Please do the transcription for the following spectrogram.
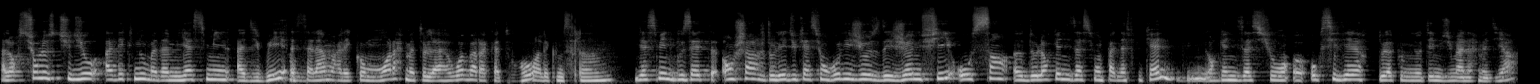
Alors sur le studio avec nous, Madame Yasmine Adibi. Assalamu alaikum wa rahmatullahi wa barakatuh. Wa alaikum salam. Yasmine, vous êtes en charge de l'éducation religieuse des jeunes filles au sein euh, de l'organisation panafricaine, une organisation euh, auxiliaire de la communauté musulmane Ahmadiyya.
